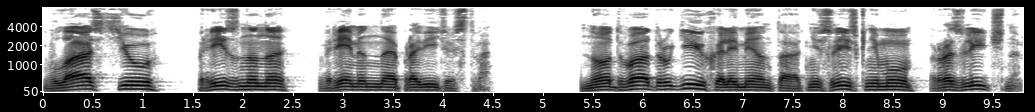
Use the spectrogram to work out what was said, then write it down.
Властью признано Временное правительство. Но два других элемента отнеслись к нему различно.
